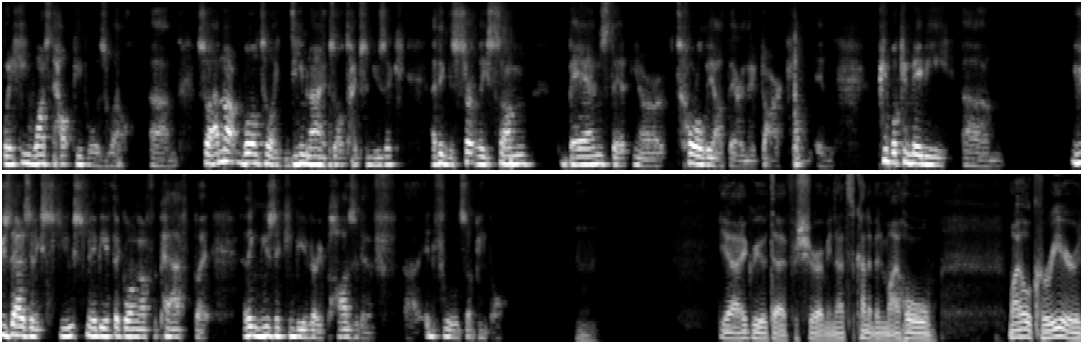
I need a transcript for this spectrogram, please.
but he wants to help people as well. Um, so I'm not willing to like demonize all types of music. I think there's certainly some bands that you know are totally out there and they're dark and, and people can maybe um, use that as an excuse, maybe if they're going off the path. But I think music can be a very positive uh, influence on people. Hmm. Yeah, I agree with that for sure. I mean, that's kind of been my whole my whole career.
